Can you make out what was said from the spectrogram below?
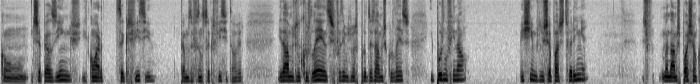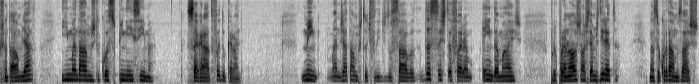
com chapéuzinhos e com arte de sacrifício, estamos a fazer um sacrifício, estão a ver? E dávamos-lhe com os lenços, fazíamos umas perguntas, dávamos com os lenços, e depois no final enchíamos-lhe os sapatos de farinha, mandámos para o chão que o chão estava molhado, e mandávamos-lhe com a sopinha em cima. Sagrado, foi do caralho. Domingo, mano, já estávamos todos fodidos do sábado, da sexta-feira ainda mais, porque para nós nós temos direta. Nós acordámos às,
